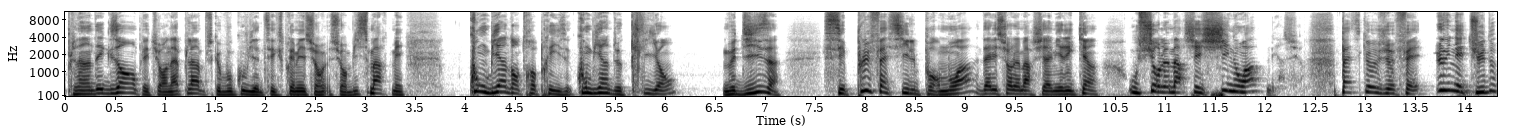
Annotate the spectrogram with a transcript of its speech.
plein d'exemples, et tu en as plein, puisque beaucoup viennent s'exprimer sur, sur Bismart, mais combien d'entreprises, combien de clients me disent c'est plus facile pour moi d'aller sur le marché américain ou sur le marché chinois, Bien sûr. parce que je fais une étude,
